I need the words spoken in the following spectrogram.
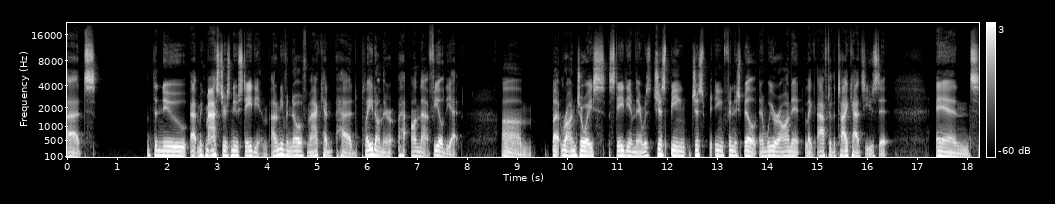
at the new at McMaster's new stadium. I don't even know if Mac had had played on there on that field yet. Um, but Ron Joyce Stadium there was just being just being finished built, and we were on it like after the Ticats used it, and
